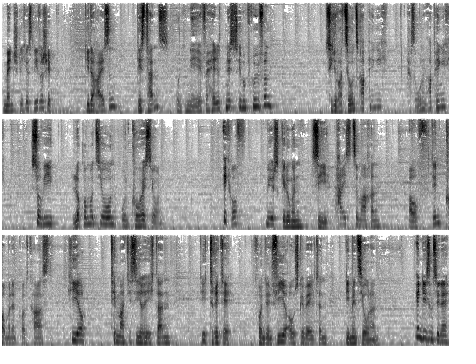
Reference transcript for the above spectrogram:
menschliches Leadership, die da heißen Distanz- und Näheverhältnis überprüfen, situationsabhängig, personenabhängig sowie Lokomotion und Kohäsion. Ich hoffe, mir ist gelungen, Sie heiß zu machen auf den kommenden Podcast. Hier thematisiere ich dann die dritte von den vier ausgewählten Dimensionen. In diesem Sinne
